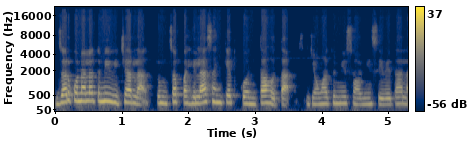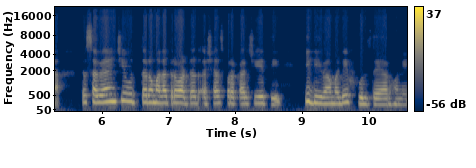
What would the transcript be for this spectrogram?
जर कोणाला तुम्ही विचारला तुमचा पहिला संकेत कोणता होता? जेव्हा तुम्ही स्वामी सेवेत आला तर सगळ्यांची उत्तरं मला तर वाटतात अशाच प्रकारची येतील की दिव्यामध्ये फुल तयार होणे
